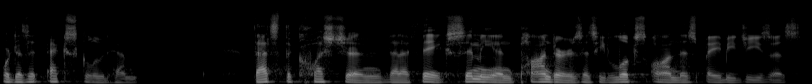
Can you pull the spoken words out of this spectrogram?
or does it exclude him? That's the question that I think Simeon ponders as he looks on this baby Jesus.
